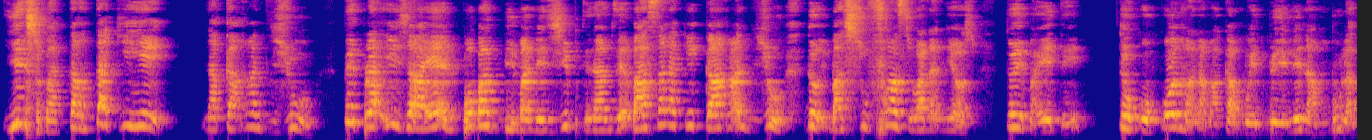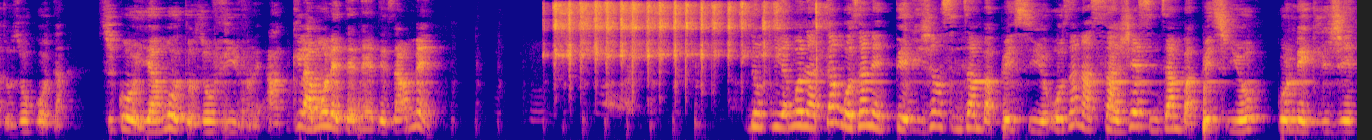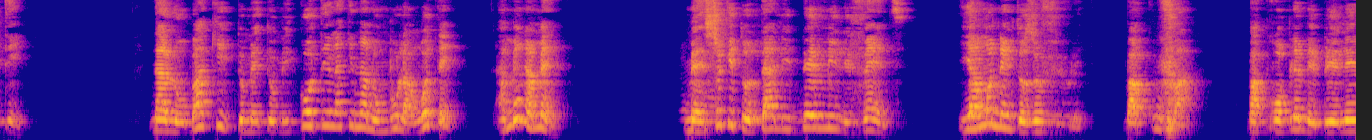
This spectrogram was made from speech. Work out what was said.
yesu batantaki ye na 40 jours peuple ya israel mpo babima na egypte na nzela basalaki 40 jours donc basouffrance wana nyonso toyeba ete tokokoma na makambo ebele na mbula tozokota sikoyo yango tozovivre aclamo le teneur des armées donc yango na ntango oza na intelligence nzambe apesi yo oza na sagesse nzambe apesi yo konéglige te nalobaki tome tomikotelaki nano mbula yango te amen amen me soki totali 2020 yango ndenge tozovivre bakufa baproblème ebele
